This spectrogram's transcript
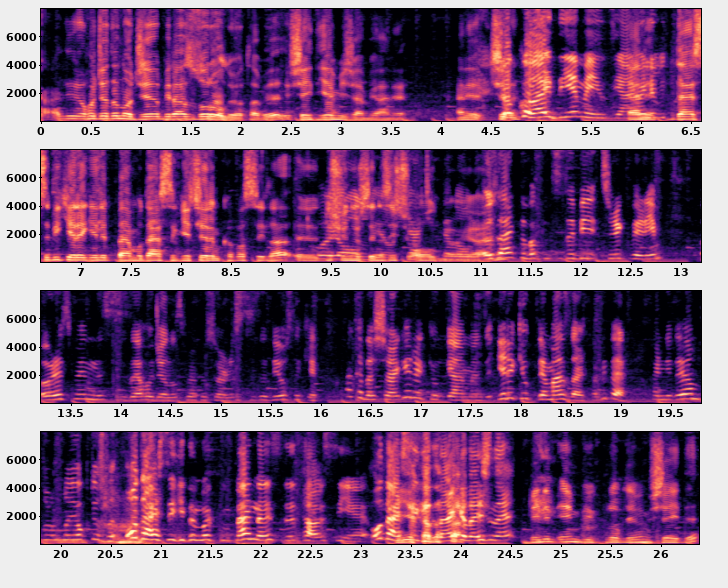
Yani hocadan hocaya biraz zor oluyor tabii. Şey diyemeyeceğim yani. Hani Çok kolay diyemeyiz yani. yani Öyle bir dersi bir kere gelip ben bu dersi geçerim kafasıyla e, düşünürseniz olmuyor. hiç Gerçekten olmuyor, yani. Özellikle bakın size bir trik vereyim. Öğretmeniniz size, hocanız, profesörünüz size diyorsa ki arkadaşlar gerek yok gelmenize. Gerek yok demezler tabii de. Hani devam zorunluluğu yok diyorsa o derse gidin bakın. Benden size tavsiye. O derse Ya gidin da- arkadaşlar. Benim en büyük problemim şeydi.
